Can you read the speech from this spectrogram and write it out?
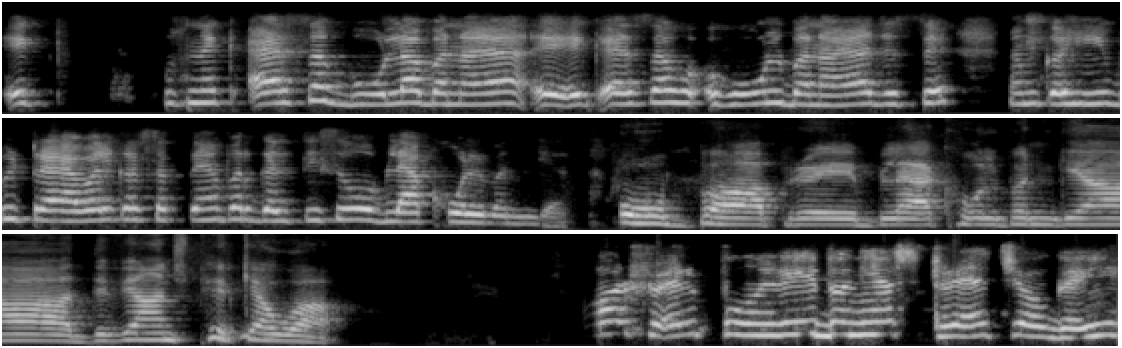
एक उसने एक ऐसा गोला बनाया एक ऐसा होल बनाया जिससे हम कहीं भी ट्रेवल कर सकते हैं पर गलती से वो ब्लैक होल बन गया। ओ बाप रे ब्लैक होल बन गया। दिव्यांश फिर क्या हुआ? और फिर पूरी दुनिया स्ट्रेच हो गई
